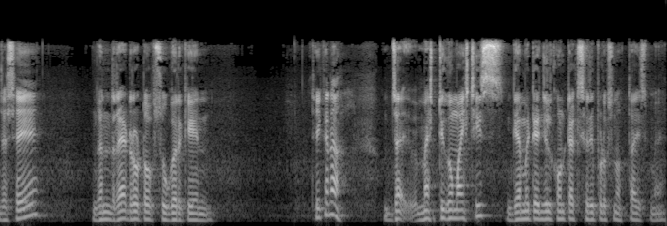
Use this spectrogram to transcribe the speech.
जैसे गन रेड रोट ऑफ़ सुगर केन ठीक है ना? मेस्टिगोमाइस्टिस गैमेटेंजल कॉन्टैक्ट से रिप्रोडक्शन होता है इसमें।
